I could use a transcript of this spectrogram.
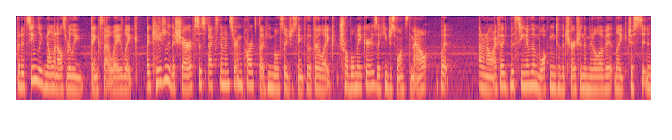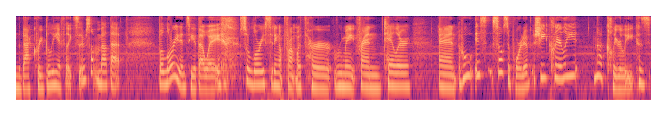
but it seems like no one else really thinks that way. Like occasionally the sheriff suspects them in certain parts, but he mostly just thinks that they're like troublemakers, like he just wants them out. But I don't know. I feel like the scene of them walking into the church in the middle of it, like just sitting in the back creepily, I feel like there's something about that. But Lori didn't see it that way. so Lori's sitting up front with her roommate friend Taylor, and who is so supportive. She clearly, not clearly, because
